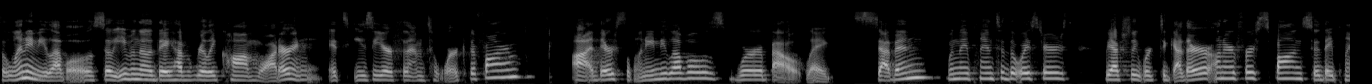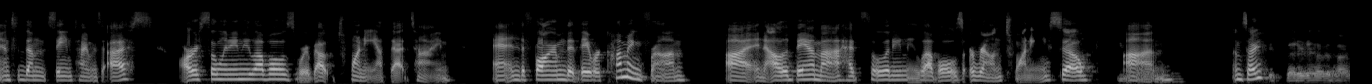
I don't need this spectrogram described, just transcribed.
salinity levels. So even though they have really calm water and it's easier for them to work the farm, uh, their salinity levels were about like seven when they planted the oysters. We actually worked together on our first spawn, so they planted them the same time as us. Our salinity levels were about 20 at that time. And the farm that they were coming from uh, in Alabama had salinity levels around 20. So um, I'm sorry? It's better to have it higher?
